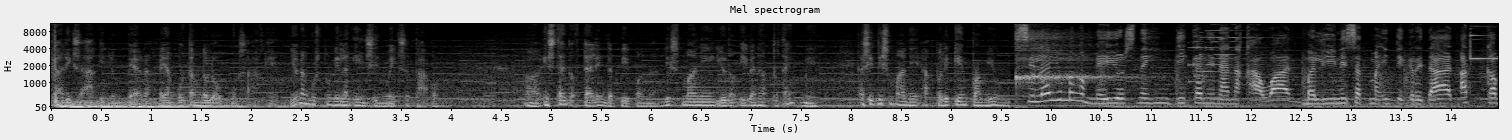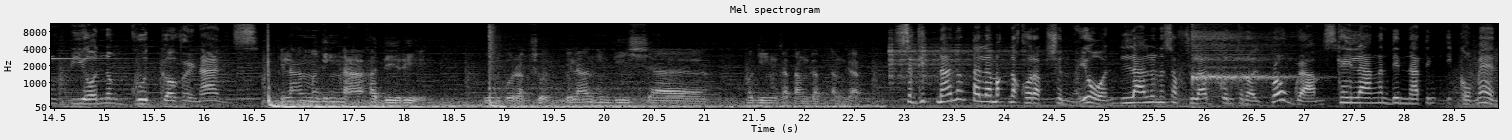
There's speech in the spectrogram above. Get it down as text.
Galing sa akin yung pera, kaya ang utang na loob mo sa akin. Yun ang gusto nilang insinuate sa tao. Uh, instead of telling the people na this money, you don't even have to thank me. Kasi this money actually came from you. Sila yung mga mayors na hindi ka ninanakawan, malinis at maintegridad at kampyon ng good governance. kailangan maging nakakadiri eh, yung korupsyon. Kailangan hindi siya maging katanggap-tanggap. Sa ng talamak na korupsyon ngayon, lalo na sa flood control programs, kailangan din nating i-comment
